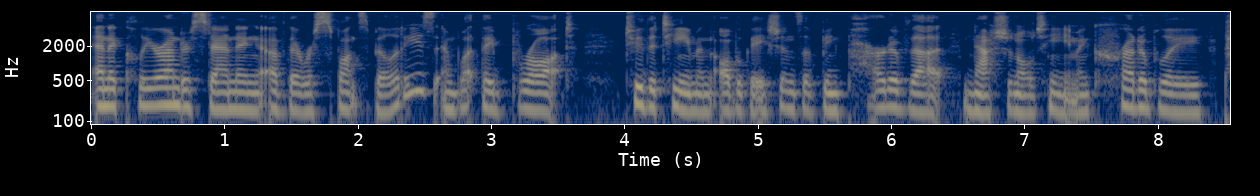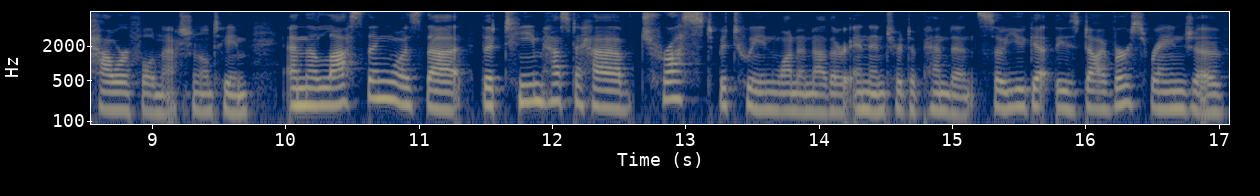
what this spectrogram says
and a clear understanding of their responsibilities and what they brought to the team and the obligations of being part of that national team, incredibly powerful national team. And the last thing was that the team has to have trust between one another and interdependence. So you get these diverse range of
